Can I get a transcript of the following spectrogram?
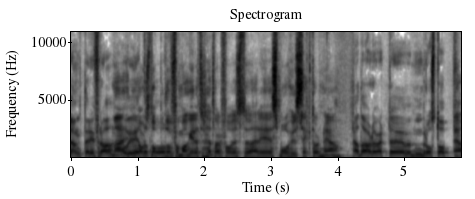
Langt derifra. Nei, og vi har stoppet opp for mange, rett og slett, i hvert fall hvis du er i småhussektoren. Ja, ja da har det vært uh, bråstopp. Ja.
